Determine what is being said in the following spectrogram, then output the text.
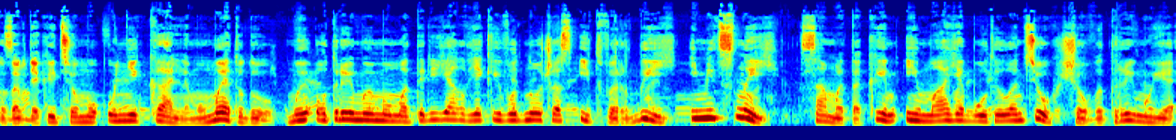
Завдяки цьому унікальному методу ми отримуємо матеріал, який водночас і твердий, і міцний. Саме таким і має бути ланцюг, що витримує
